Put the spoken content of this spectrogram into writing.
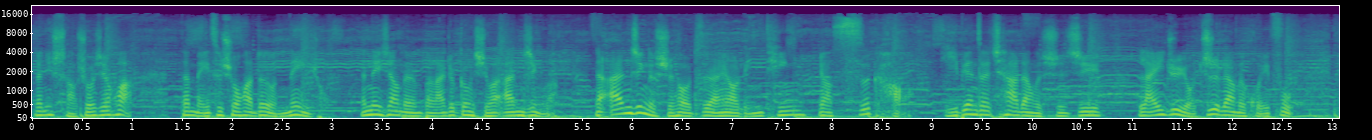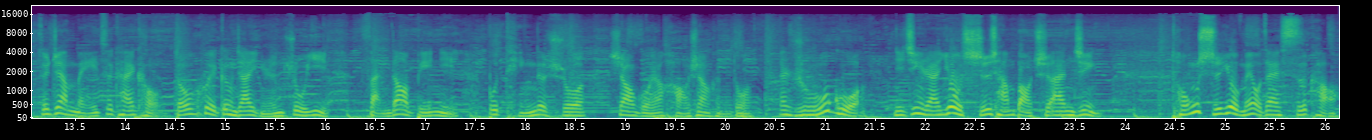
那你少说些话。但每一次说话都有内容。那内向的人本来就更喜欢安静了。那安静的时候，自然要聆听，要思考，以便在恰当的时机来一句有质量的回复。所以这样每一次开口都会更加引人注意，反倒比你不停的说效果要好上很多。但如果你竟然又时常保持安静，同时又没有在思考，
